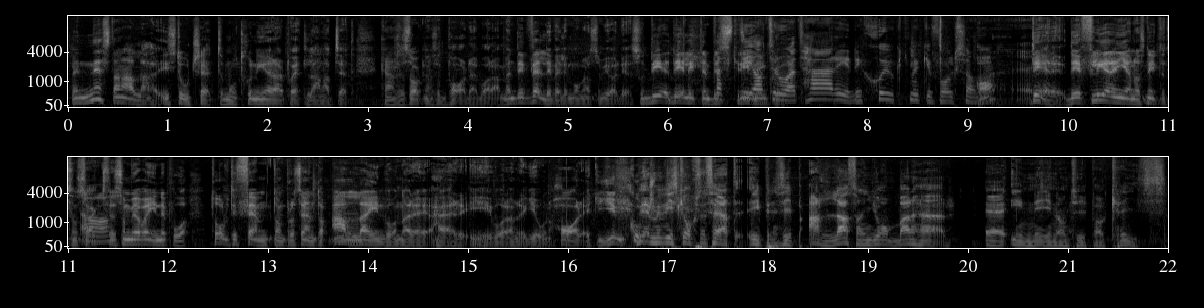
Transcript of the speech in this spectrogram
Men nästan alla i stort sett motionerar på ett eller annat sätt. Kanske saknas ett par där bara, men det är väldigt, väldigt många som gör det. Så det, det är en liten Fast beskrivning. jag på- tror att här är det sjukt mycket folk som... Ja, det är det. Det är fler än genomsnittet som sagt. Ja. För som jag var inne på, 12-15 procent av Mm. alla invånare här i vår region har ett gymkort. Men men vi ska också säga att i princip alla som jobbar här är inne i någon typ av kris.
